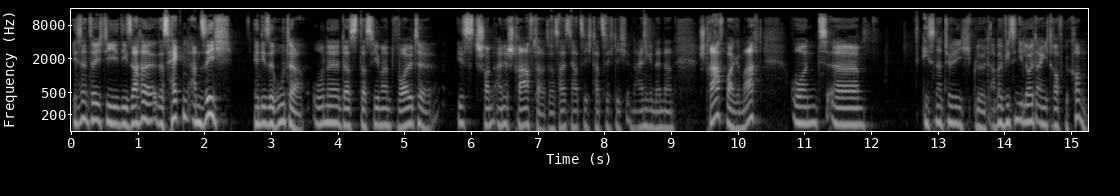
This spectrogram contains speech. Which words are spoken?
Ist natürlich die, die Sache, das Hacken an sich in diese Router, ohne dass das jemand wollte, ist schon eine Straftat. Das heißt, er hat sich tatsächlich in einigen Ländern strafbar gemacht. Und äh, ist natürlich blöd. Aber wie sind die Leute eigentlich drauf gekommen?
